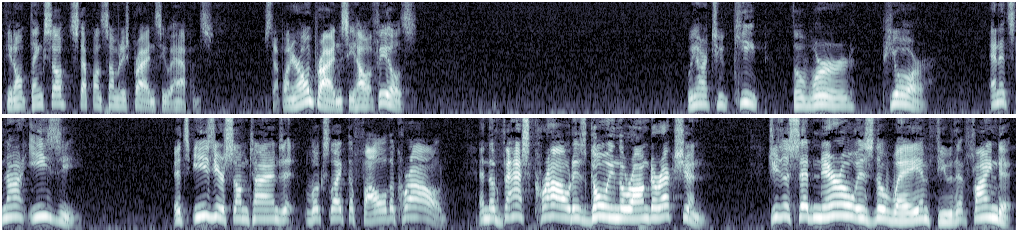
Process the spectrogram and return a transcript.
If you don't think so, step on somebody's pride and see what happens. Step on your own pride and see how it feels. We are to keep the word pure. And it's not easy. It's easier sometimes, it looks like to follow the crowd and the vast crowd is going the wrong direction. Jesus said, Narrow is the way, and few that find it,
